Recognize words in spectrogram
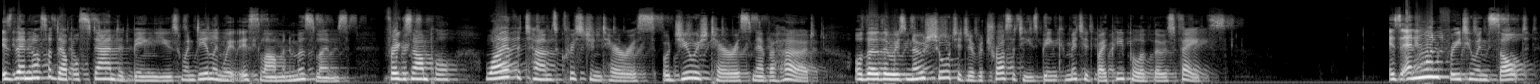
Is there not a double standard being used when dealing with Islam and Muslims? For example, why are the terms Christian terrorists or Jewish terrorists never heard, although there is no shortage of atrocities being committed by people of those faiths? Is anyone free to insult,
